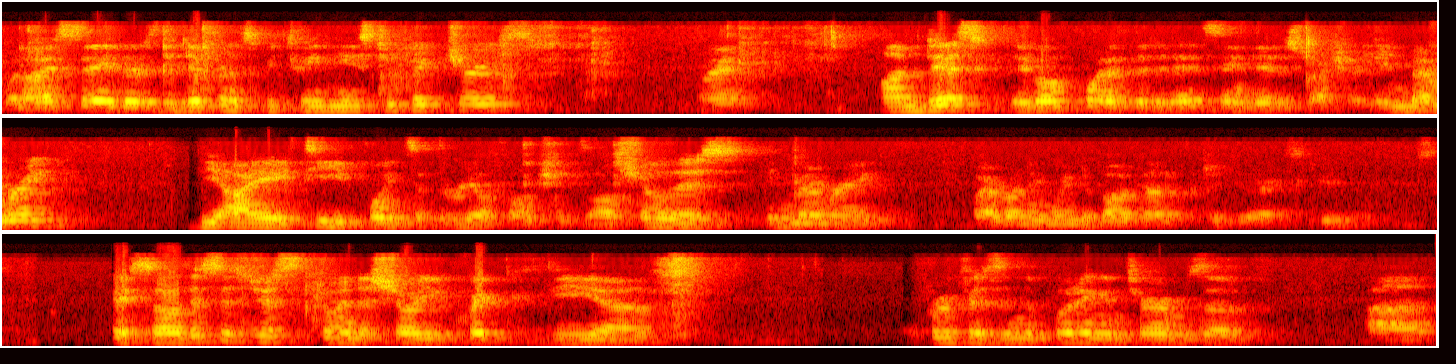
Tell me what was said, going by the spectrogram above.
when I say there's the difference between these two pictures, right? On disk, they both point at the same data structure. In memory, the IAT points at the real functions. I'll show this in memory by running WinDbg on a particular executable. Okay, so this is just going to show you quick the uh, proof is in the pudding in terms of uh,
